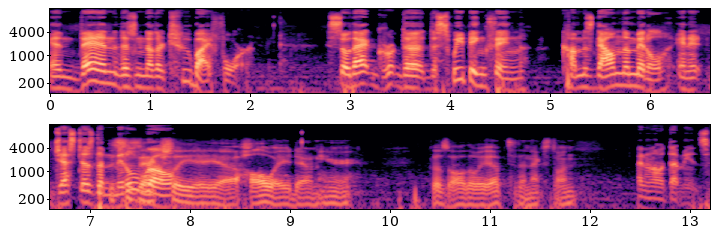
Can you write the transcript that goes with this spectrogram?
And then there's another 2 by 4. So that gr- the the sweeping thing comes down the middle and it just does the This middle is row. actually a uh, hallway down here. Goes all the way up to the next one. I don't know what that means.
